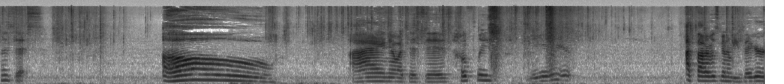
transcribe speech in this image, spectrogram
What is this? Oh. I know what this is. Hopefully. Yeah. I thought it was going to be bigger.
